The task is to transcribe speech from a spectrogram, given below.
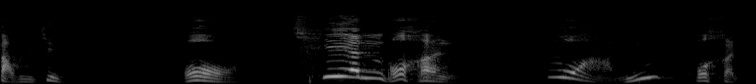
到如今，我，千不恨，万不恨，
